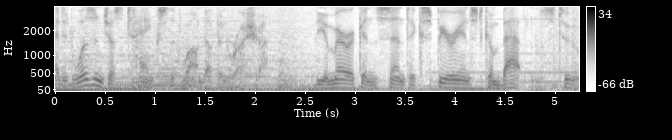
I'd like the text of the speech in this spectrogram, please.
And it wasn't just tanks that wound up in Russia. The Americans sent experienced combatants, too.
